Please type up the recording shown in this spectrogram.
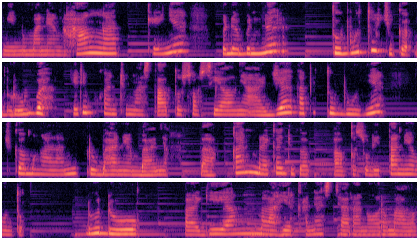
minuman yang hangat. Kayaknya bener-bener tubuh tuh juga berubah. Jadi bukan cuma status sosialnya aja, tapi tubuhnya juga mengalami perubahan yang banyak. Bahkan mereka juga uh, kesulitan ya untuk duduk, apalagi yang melahirkannya secara normal.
